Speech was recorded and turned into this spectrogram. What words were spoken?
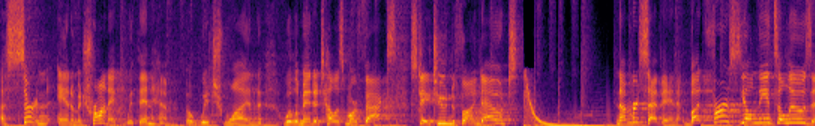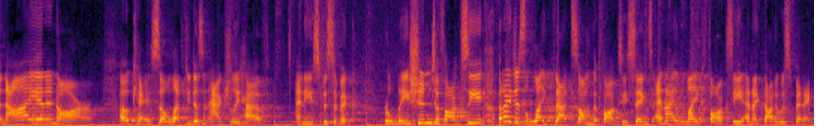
a certain animatronic within him. But which one? Will Amanda tell us more facts? Stay tuned to find out. Number 7. But first you'll need to lose an eye and an arm. Okay, so Lefty doesn't actually have any specific relation to Foxy, but I just like that song that Foxy sings and I like Foxy and I thought it was fitting,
